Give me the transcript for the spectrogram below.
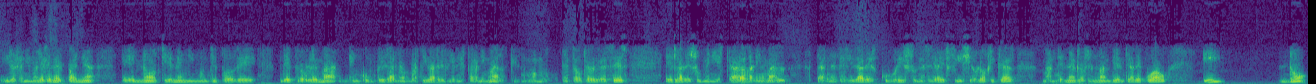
y los animales en España eh, no tienen ningún tipo de, de, problema en cumplir las normativas del bienestar animal, que como hemos comentado otras veces es la de suministrar al animal las necesidades, cubrir sus necesidades fisiológicas, mantenerlos en un ambiente adecuado y no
